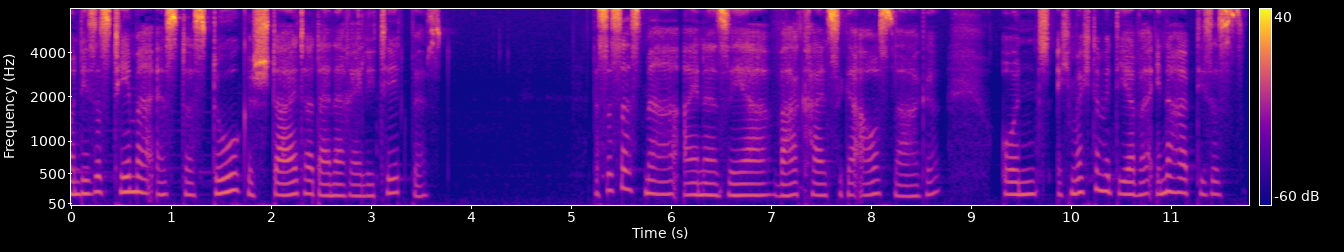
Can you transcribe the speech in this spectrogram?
Und dieses Thema ist, dass du Gestalter deiner Realität bist. Das ist erstmal eine sehr waghalsige Aussage. Und ich möchte mit dir aber innerhalb dieses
